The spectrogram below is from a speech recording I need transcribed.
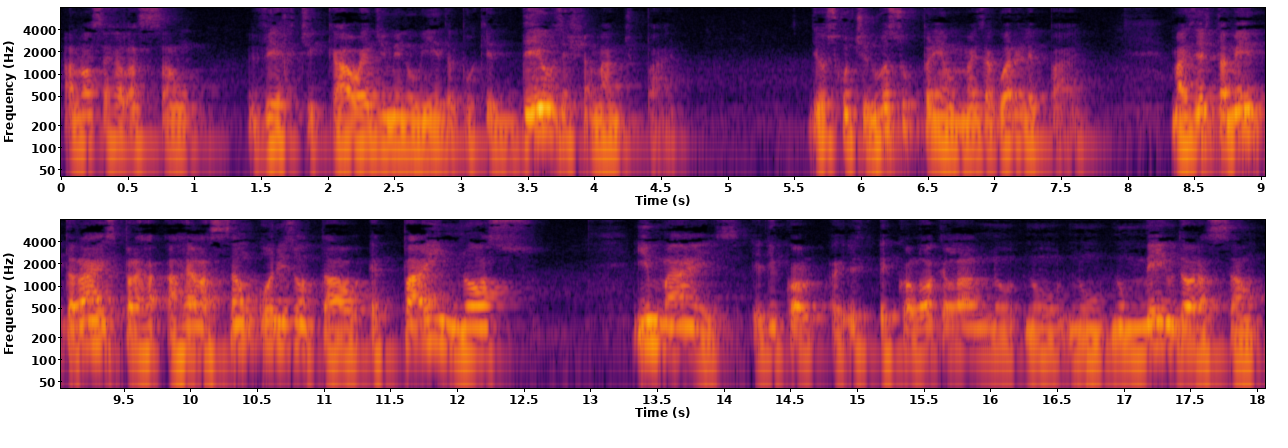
a nossa relação vertical é diminuída porque Deus é chamado de Pai. Deus continua supremo, mas agora ele é Pai. Mas ele também traz para a relação horizontal, é Pai nosso. E mais, ele, coloca lá no, no, no, no meio da oração:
